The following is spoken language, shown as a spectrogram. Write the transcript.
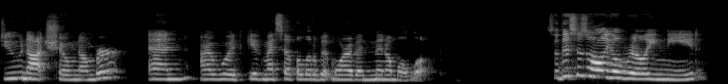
do not show number and I would give myself a little bit more of a minimal look. So this is all you'll really need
